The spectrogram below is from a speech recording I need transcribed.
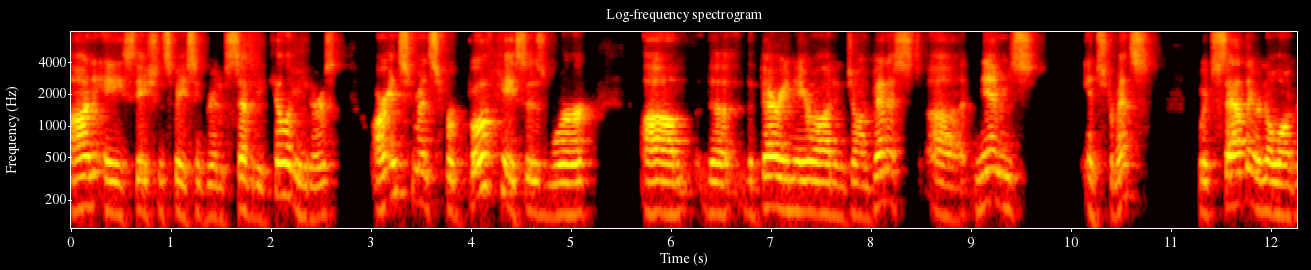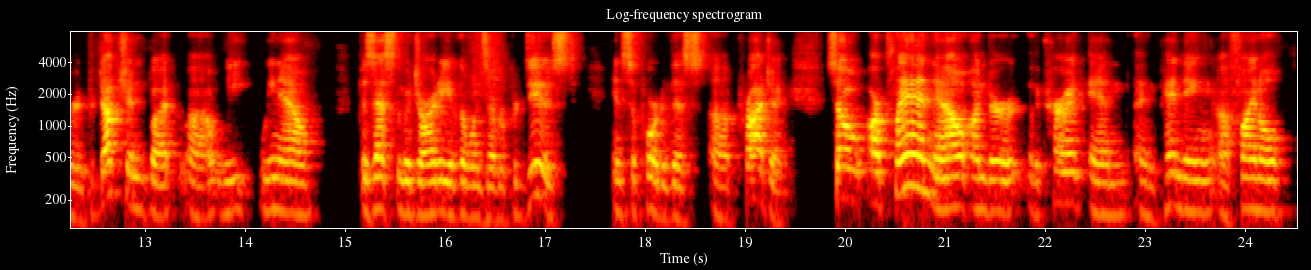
on a station spacing grid of 70 kilometers our instruments for both cases were um, the, the Barry Narod and John Bennest uh, NIMS instruments, which sadly are no longer in production, but uh, we, we now possess the majority of the ones ever produced in support of this uh, project. So our plan now under the current and, and pending uh, final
